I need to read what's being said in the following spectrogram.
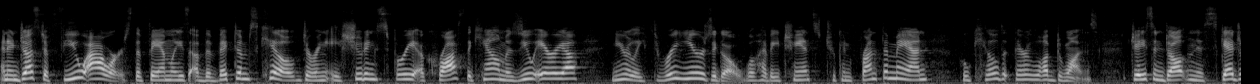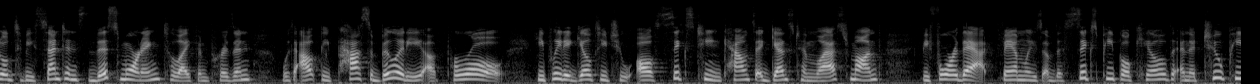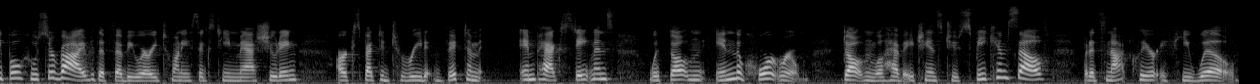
And in just a few hours, the families of the victims killed during a shooting spree across the Kalamazoo area nearly three years ago will have a chance to confront the man who killed their loved ones. Jason Dalton is scheduled to be sentenced this morning to life in prison without the possibility of parole. He pleaded guilty to all 16 counts against him last month. Before that, families of the six people killed and the two people who survived the February 2016 mass shooting are expected to read victim impact statements with Dalton in the courtroom. Dalton will have a chance to speak himself, but it's not clear if he will.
